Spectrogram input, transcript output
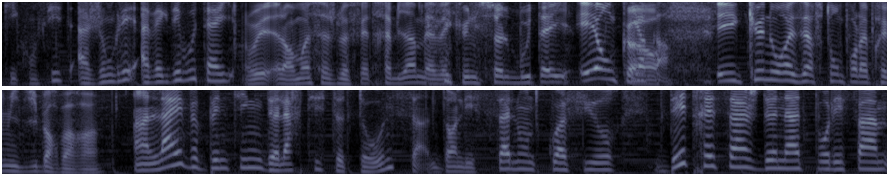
qui consiste à jongler avec des bouteilles. Oui, alors moi ça je le fais très bien, mais avec une seule bouteille et Et encore. encore. Et que nous réserve-t-on pour l'après-midi, Barbara? Un live painting de l'artiste Tones dans les salons de coiffure, des tressages de nattes pour les femmes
